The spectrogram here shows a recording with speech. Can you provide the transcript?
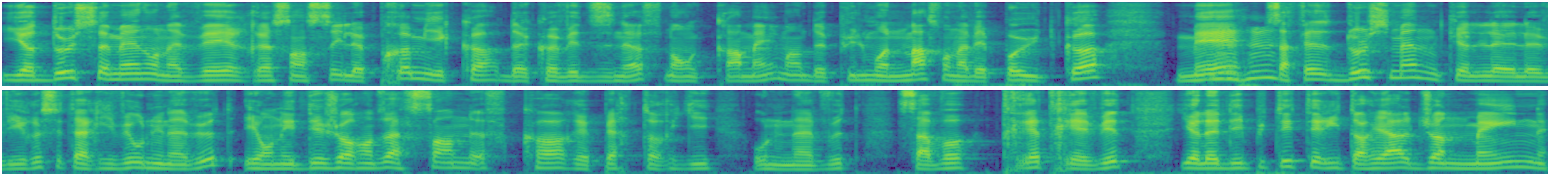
Il y a deux semaines, on avait recensé le premier cas de COVID-19, donc quand même, hein, depuis le mois de mars, on n'avait pas eu de cas. Mais Mhm. ça fait deux semaines que le, le virus est arrivé au Nunavut et on est déjà rendu à 109 cas répertoriés au Nunavut. Ça va très très vite. Il y a le député territorial John Main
